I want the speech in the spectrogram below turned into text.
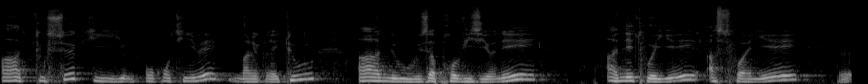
à tous ceux qui ont continué, malgré tout, à nous approvisionner, à nettoyer, à soigner, euh,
